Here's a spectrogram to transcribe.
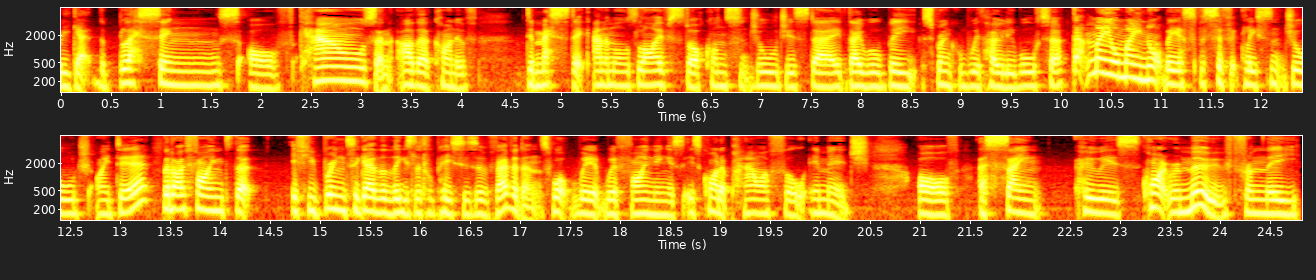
we get the blessings of cows and other kind of domestic animals, livestock on St George's Day. They will be sprinkled with holy water. That may or may not be a specifically St George idea, but I find that if you bring together these little pieces of evidence, what we're, we're finding is, is quite a powerful image of a saint who is quite removed from the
